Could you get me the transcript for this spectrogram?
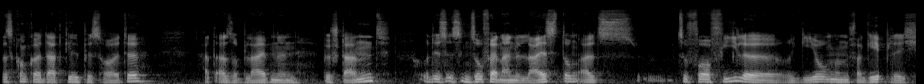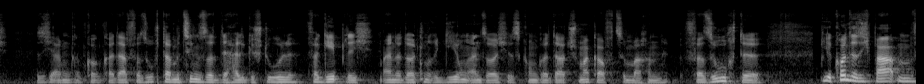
Das Konkordat gilt bis heute, hat also bleibenden Bestand. Und es ist insofern eine Leistung, als zuvor viele Regierungen vergeblich sich einem Konkordat versucht haben, beziehungsweise der Heilige Stuhl vergeblich einer deutschen Regierung ein solches Konkordat schmackhaft zu machen versuchte. Hier konnte sich Papen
